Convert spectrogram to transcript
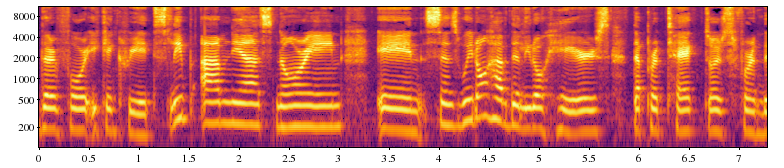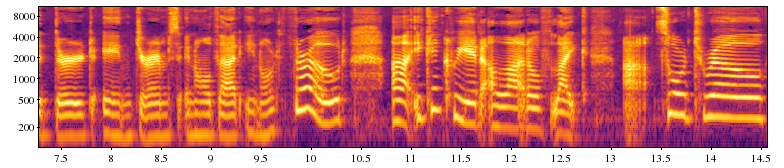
Therefore it can create sleep apnea snoring and since we don't have the little hairs that protect us from the dirt and germs and all that in our throat uh, it can create a lot of like uh, sore throat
